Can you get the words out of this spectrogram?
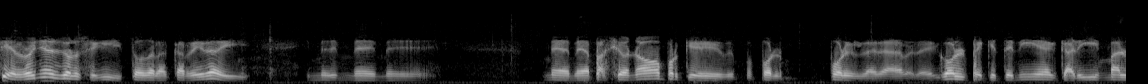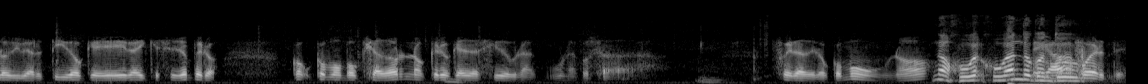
Sí, el Roña yo lo seguí toda la carrera y, y me, me, me, me, me apasionó porque por por el, el golpe que tenía, el carisma, lo divertido que era y qué sé yo, pero como boxeador no creo que haya sido una, una cosa fuera de lo común, ¿no? No, jug- jugando con tu, fuerte.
